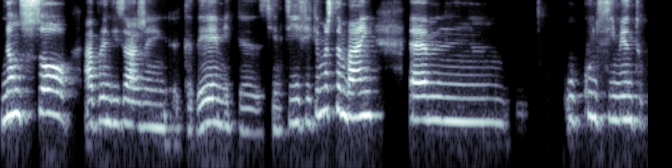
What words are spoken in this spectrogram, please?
Não só a aprendizagem académica, científica, mas também um, o conhecimento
